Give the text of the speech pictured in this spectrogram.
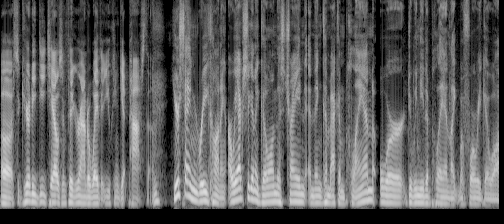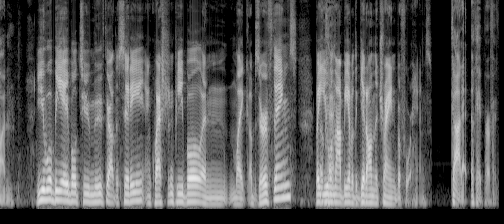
uh, security details and figure out a way that you can get past them. You're saying reconning. Are we actually going to go on this train and then come back and plan, or do we need a plan like before we go on? You will be able to move throughout the city and question people and like observe things, but you will not be able to get on the train beforehand. Got it. Okay, perfect.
